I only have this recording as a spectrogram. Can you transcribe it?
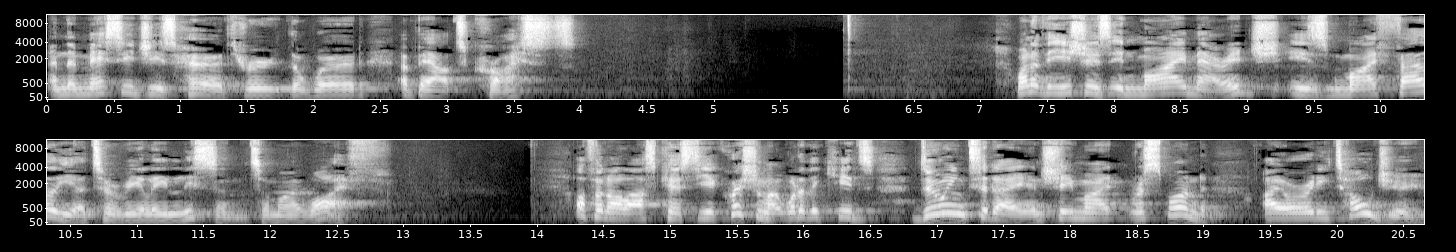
and the message is heard through the word about Christ. One of the issues in my marriage is my failure to really listen to my wife. Often I'll ask Kirsty a question like, What are the kids doing today? And she might respond, I already told you.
